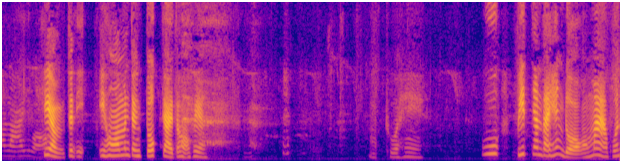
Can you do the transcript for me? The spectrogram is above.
อะไรหรอเขี่ยมจนอีอีฮ้อมมันจังตกใจเจ้าของเพลงหมกทั่วแห่อู้ปิดยันใดแห่งดอกออกมาพ้น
